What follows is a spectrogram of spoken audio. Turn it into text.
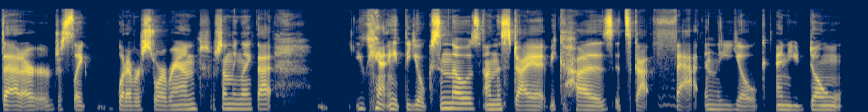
that are just like whatever store brand or something like that, you can't eat the yolks in those on this diet because it's got fat in the yolk and you don't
